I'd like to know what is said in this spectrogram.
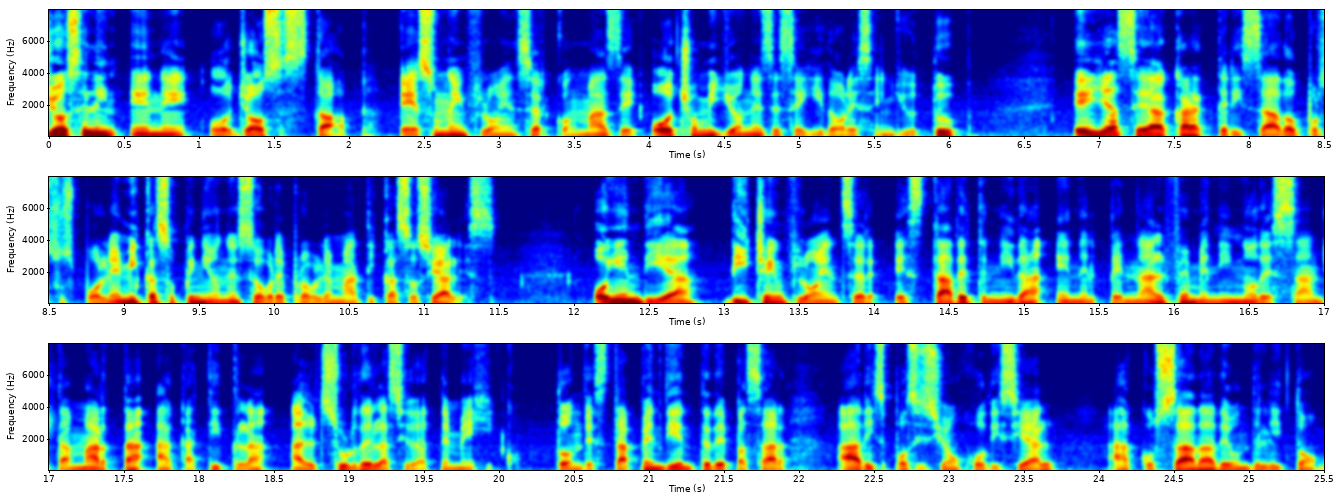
Jocelyn N o Just Stop es una influencer con más de 8 millones de seguidores en YouTube. Ella se ha caracterizado por sus polémicas opiniones sobre problemáticas sociales. Hoy en día, dicha influencer está detenida en el penal femenino de Santa Marta, Acatitla, al sur de la Ciudad de México, donde está pendiente de pasar a disposición judicial, acusada de un delito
